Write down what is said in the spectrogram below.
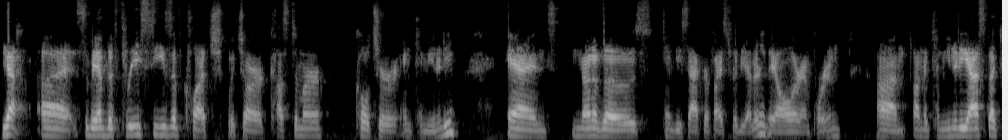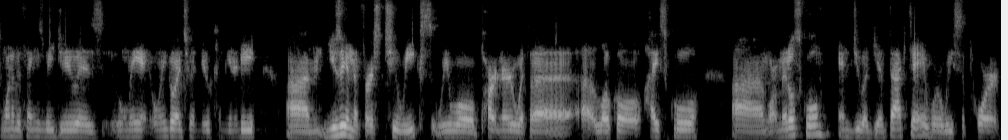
Yeah. Uh, so we have the three C's of clutch, which are customer, culture, and community. And none of those can be sacrificed for the other. They all are important. Um, on the community aspect, one of the things we do is when we when we go into a new community, um, usually in the first two weeks, we will partner with a, a local high school um, or middle school and do a give back day where we support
